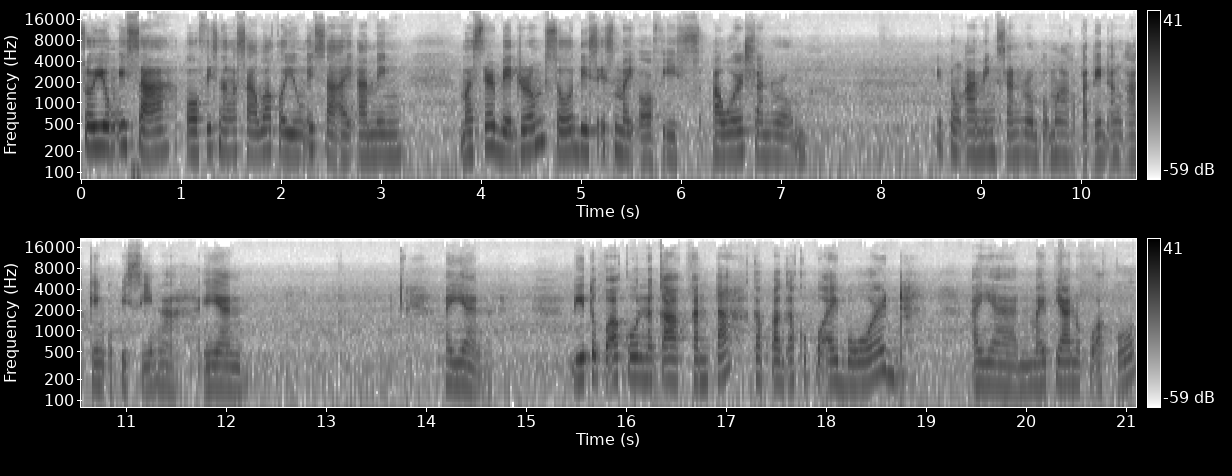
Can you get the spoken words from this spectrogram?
So yung isa, office ng asawa ko, yung isa ay aming master bedroom. So this is my office, our sunroom. Itong aming sunroom po mga kapatid, ang aking opisina. Ayan. Ayan. Dito po ako nagkakanta kapag ako po ay bored. Ayan, may piano po ako.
